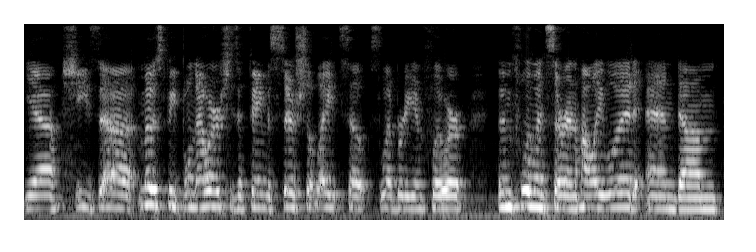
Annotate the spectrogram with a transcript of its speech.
Yeah, she's. uh Most people know her. She's a famous socialite, so celebrity influencer, influencer in Hollywood, and um,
